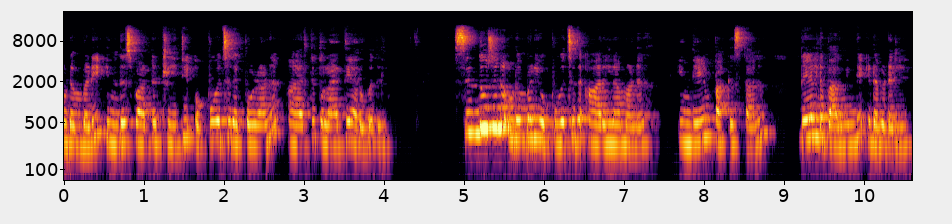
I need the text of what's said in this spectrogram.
ഉടമ്പടി ഇൻഡസ് വാട്ടർ ട്രീറ്റി ഒപ്പുവെച്ചത് എപ്പോഴാണ്? ആയിരത്തി തൊള്ളായിരത്തി അറുപതിൽ സിന്ധുജല ഉടമ്പടി ഒപ്പുവെച്ചത് ആരെല്ലാമാണ്? ഇന്ത്യയും പാകിസ്ഥാനും. വേൾഡ് ബാങ്കിന്റെ ഇടപെടലിൽ.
